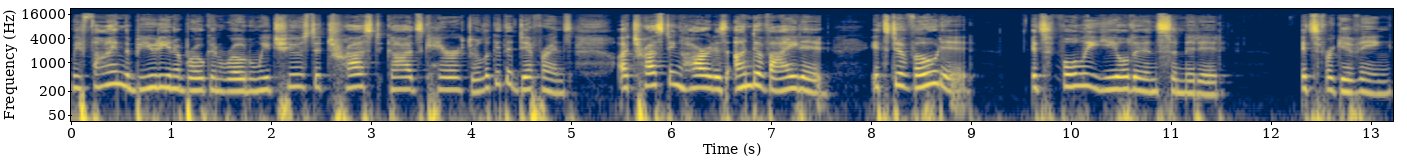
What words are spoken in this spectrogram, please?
We find the beauty in a broken road when we choose to trust God's character. Look at the difference. A trusting heart is undivided it's devoted. It's fully yielded and submitted. It's forgiving,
